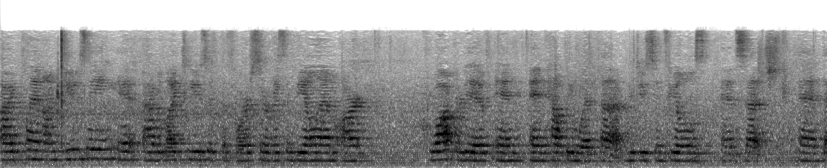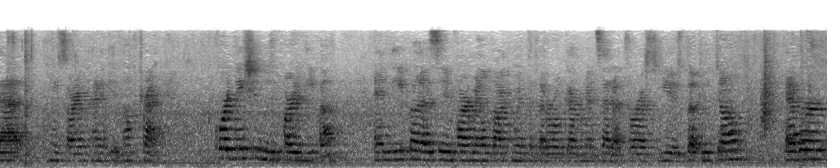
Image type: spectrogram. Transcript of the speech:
I plan on using, if, I would like to use if the Forest Service and BLM are cooperative in, in helping with uh, reducing fuels and such. And that, I'm sorry, I'm kind of getting off track. Coordination is a part of NEPA, and NEPA is the environmental document the federal government set up for us to use. But we don't ever,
